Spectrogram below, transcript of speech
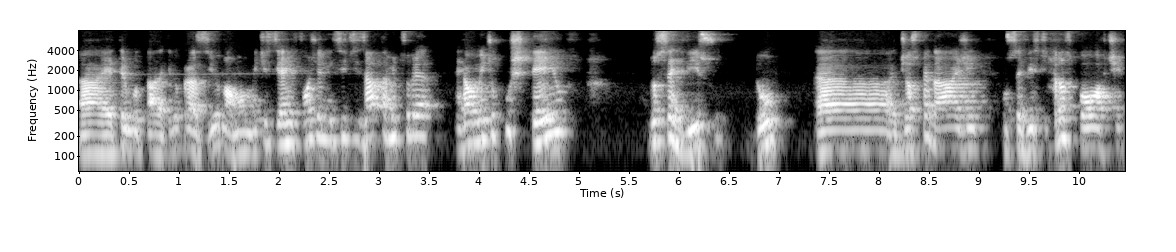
Ah, é tributada aqui no Brasil, normalmente, esse R-Fonte ele incide exatamente sobre realmente o custeio do serviço do, uh, de hospedagem, um serviço de transporte,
